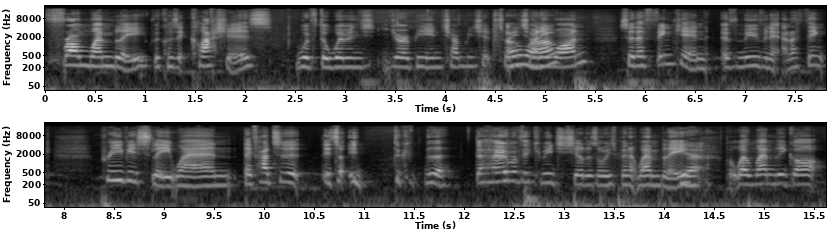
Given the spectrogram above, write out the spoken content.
from Wembley because it clashes with the Women's European Championships Oh, wow. 2021. So they're thinking of moving it, and I think previously when they've had to, it's it, the, the home of the Community Shield has always been at Wembley. Yeah. But when Wembley got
